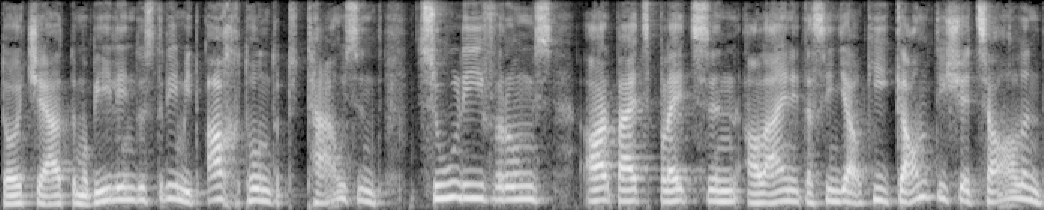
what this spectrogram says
deutsche Automobilindustrie mit 800.000 Zulieferungs Arbeitsplätzen alleine, das sind ja gigantische Zahlen,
